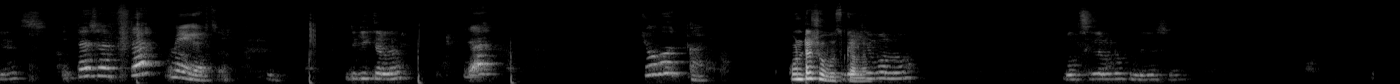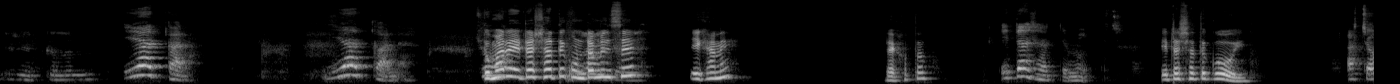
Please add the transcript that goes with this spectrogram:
ইয়েস এটা সাথে মেয়ে গেছে। দেখি কালার চমৎকার কোনটা সবুজ কালার বলো বলছিলাম না ভুলে গেছো। এটা রেড কালার না? কালার তোমার এটার সাথে কোনটা মিলছে? এখানে? দেখো তো। এটার সাথে এটার সাথে কই? আচ্ছা।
